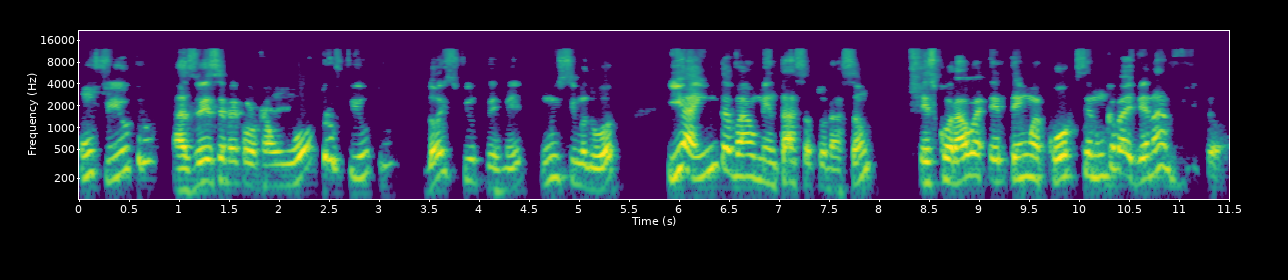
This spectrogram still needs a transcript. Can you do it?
um filtro, às vezes você vai colocar um outro filtro, dois filtros vermelhos, um em cima do outro, e ainda vai aumentar a saturação. Esse coral ele tem uma cor que você nunca vai ver na vida.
